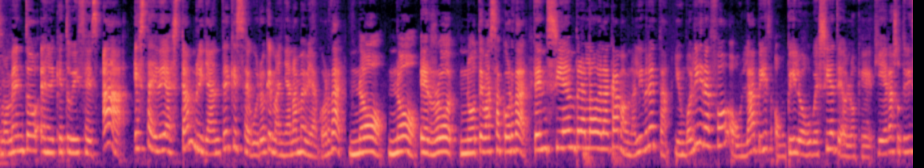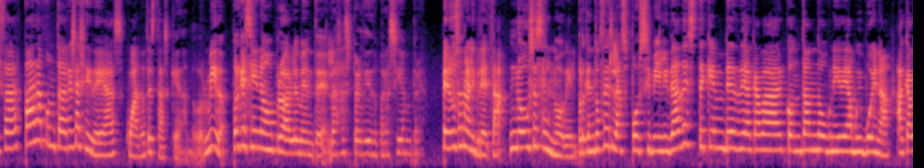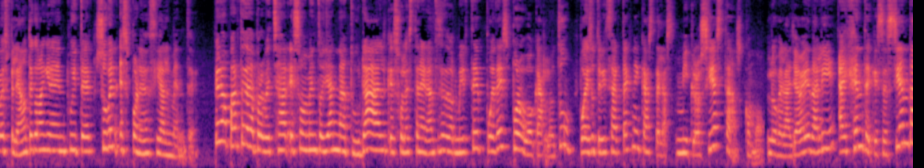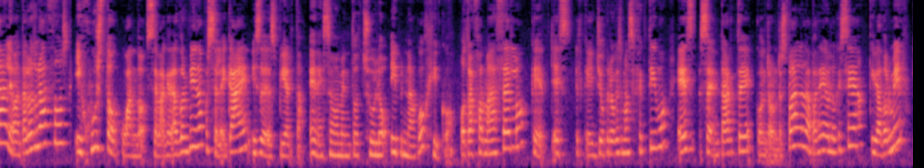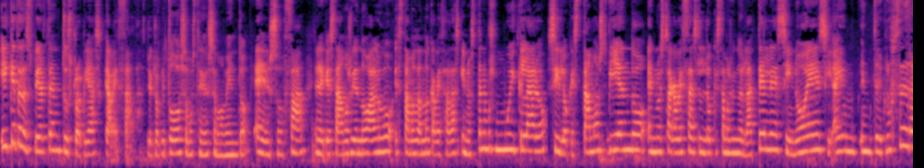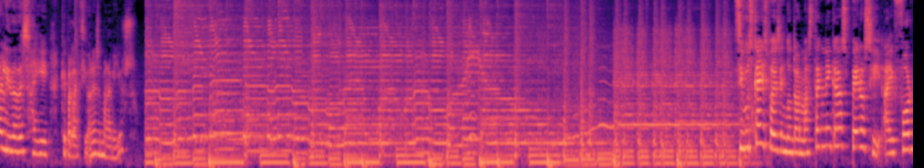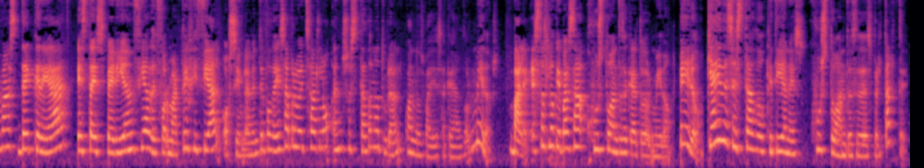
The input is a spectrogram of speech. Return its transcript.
Ese momento en el que tú dices, ah, esta idea es tan brillante que seguro que mañana me voy a acordar. No, no, error, no te vas a acordar. Ten siempre al lado de la cama una libreta y un bolígrafo o un lápiz o un pilo V7 o lo que quieras utilizar para apuntar esas ideas cuando te estás quedando dormido. Porque si no, probablemente las has perdido para siempre. Pero usa una libreta, no uses el móvil, porque entonces las posibilidades de que en vez de acabar contando una idea muy buena, acabes peleándote con alguien en Twitter, suben exponencialmente. Pero aparte de aprovechar ese momento ya natural que sueles tener antes de dormirte, puedes provocarlo tú. Puedes utilizar técnicas de las microsiestas, como lo de la llave de Dalí. Hay gente que se sienta, levanta los brazos y justo cuando se va a quedar dormido, pues se le caen y se despierta en ese momento chulo hipnagógico. Otra forma de hacerlo, que es el que yo creo que es más efectivo, es sentarte contra un respaldo, la pared o lo que sea, ir a dormir y que te despierten tus propias cabezadas. Yo creo que todos hemos tenido ese momento en el sofá en el que estábamos viendo algo, estamos dando cabezadas y no tenemos muy claro si lo que estamos viendo en nuestra cabeza es lo que estamos viendo en la tele, si no es, si hay un entrecruce de realidades ahí que para la acción es maravilloso. Si buscáis podéis encontrar más técnicas, pero sí, hay formas de crear esta experiencia de forma artificial o simplemente podéis aprovecharlo en su estado natural cuando os vayáis a quedar dormidos. Vale, esto es lo que pasa justo antes de quedarte dormido. Pero, ¿qué hay de ese estado que tienes justo antes de despertarte?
